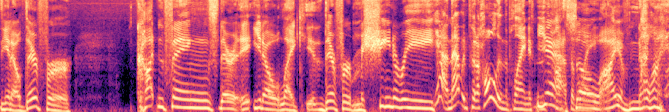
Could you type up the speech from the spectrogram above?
you know they're for cutting things. They're eh, you know like they're for machinery. Yeah, and that would put a hole in the plane if Yeah, possibly. so I have no idea.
